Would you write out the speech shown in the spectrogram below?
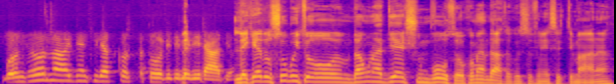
Buongiorno ai gentili ascoltatori di Vedi Radio. Le chiedo subito da 1 a 10 un voto, com'è andata questo fine settimana?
